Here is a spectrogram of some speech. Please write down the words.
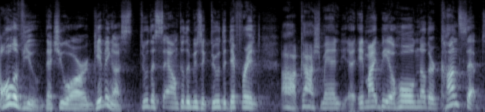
all of you that you are giving us through the sound, through the music, through the different. Ah, gosh, man, it might be a whole nother concept,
